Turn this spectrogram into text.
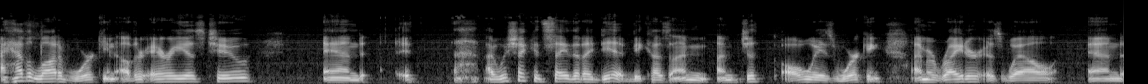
I have a lot of work in other areas too, and it, I wish I could say that I did because I'm I'm just always working. I'm a writer as well, and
